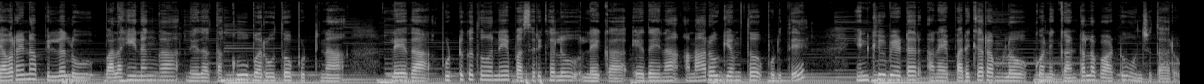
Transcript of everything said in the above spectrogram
ఎవరైనా పిల్లలు బలహీనంగా లేదా తక్కువ బరువుతో పుట్టినా లేదా పుట్టుకతోనే పసిరికలు లేక ఏదైనా అనారోగ్యంతో పుడితే ఇన్క్యుబేటర్ అనే పరికరంలో కొన్ని గంటల పాటు ఉంచుతారు.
